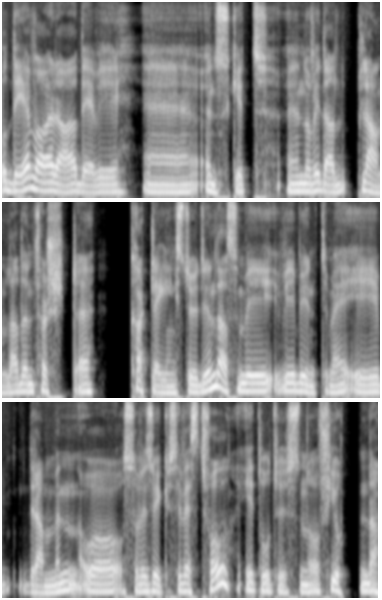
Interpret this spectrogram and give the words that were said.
Og det var da det vi eh, ønsket eh, når vi da planla den første kartleggingsstudien da, som vi, vi, begynte med i Drammen og også ved Sykehuset i Vestfold i 2014. da.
